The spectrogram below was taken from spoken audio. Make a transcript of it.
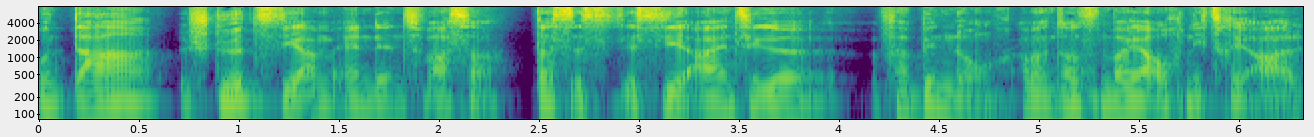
und da stürzt sie am Ende ins Wasser. Das ist, ist die einzige Verbindung. Aber ansonsten war ja auch nichts real.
